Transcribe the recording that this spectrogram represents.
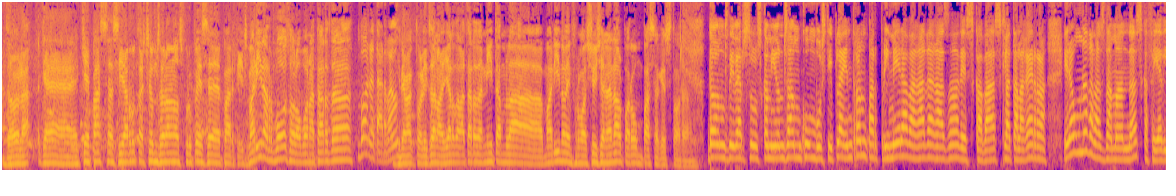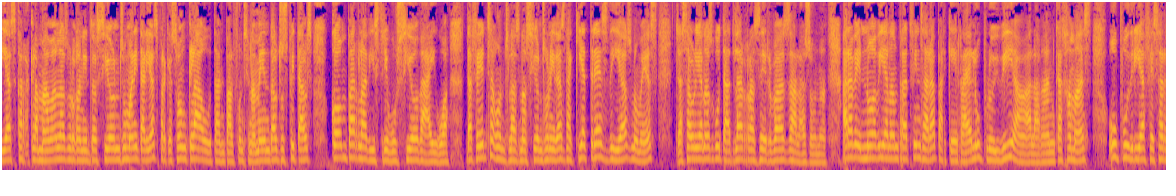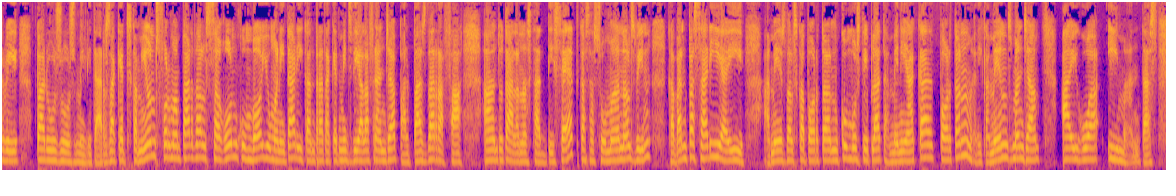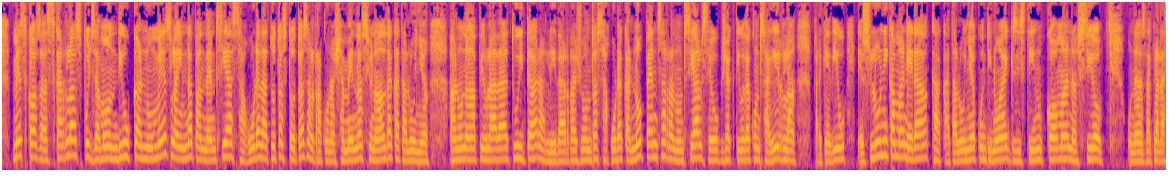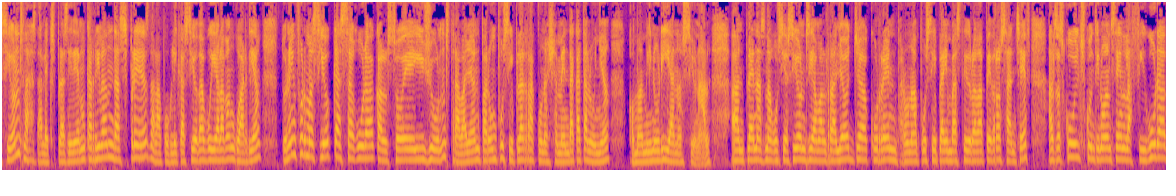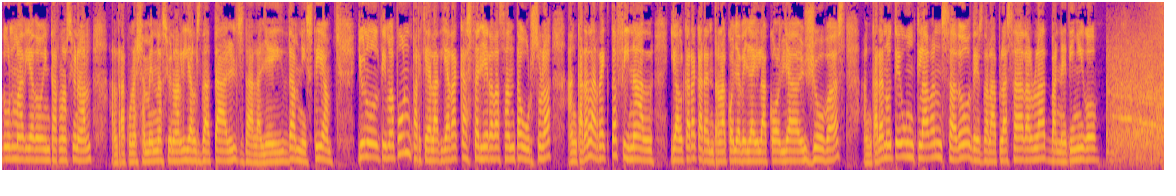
Hola, què, què passa si hi ha rotacions o no en els propers eh, partits? Marina Arbós, hola, bona tarda. Bona tarda. Anem actualitzant al llarg de la tarda nit amb la Marina la informació general per on passa aquesta hora. Doncs diversos camions amb combustible entren per primera vegada a Gaza des que va esclatar la guerra. Era una de les demandes que feia dies que reclamaven les organitzacions humanitàries perquè són clau tant pel funcionament dels hospitals com per la distribució d'aigua. De fet, segons les Nacions Unides, d'aquí a tres dies només ja s'haurien esgotat les reserves a la zona. Ara bé, no havien entrat fins ara perquè Israel ho prohibia, alegant que Hamas ho podria fer servir per usos militars. Aquests camions formen part del segon comboi humanitari que ha entrat aquest migdia a la franja pel pas de Rafah. En total han estat 17, que se sumen als 20 que van passar-hi ahir. A més dels que porten combustible, també n'hi ha que porten medicaments, menjar, aigua i mantes. Més coses. Carles Puigdemont diu que només la independència assegura de totes totes el reconeixement nacional de Catalunya. En una piulada de Twitter, el líder de Junts assegura que no pensa renunciar al seu objectiu d'aconseguir-la, perquè diu és l'única manera que Catalunya continua existint com a nació. Unes declaracions, les de l'expresident, que arriben després de la publicació d'avui a La Vanguardia d'una informació que assegura que el PSOE i Junts treballen per un possible reconeixement de Catalunya com a minoria nacional. En plenes negociacions i amb el rellotge corrent per una possible investidura de Pedro Sánchez, els esculls continuen sent la figura d'un mediador internacional, el reconeixement nacional i els detalls de la llei d'amnistia. I un últim apunt, perquè la Diada Castellera de Santa Úrsula encara la recta final i el cara a cara entre la Colla Vella i la Colla Joves encara no té un clar vencedor des de la plaça del Blat, Benet Iñigo.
